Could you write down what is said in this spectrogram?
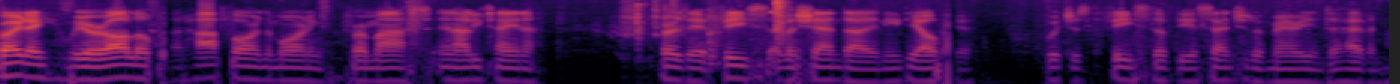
Friday, we were all up at half four in the morning for Mass in Alitaina for the feast of Ashenda in Ethiopia, which is the feast of the Ascension of Mary into heaven.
